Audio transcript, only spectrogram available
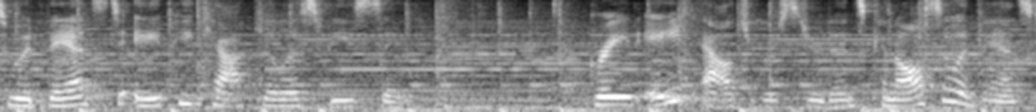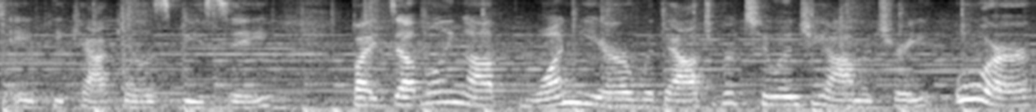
to advance to AP Calculus BC. Grade 8 algebra students can also advance to AP Calculus BC by doubling up one year with Algebra 2 and Geometry or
